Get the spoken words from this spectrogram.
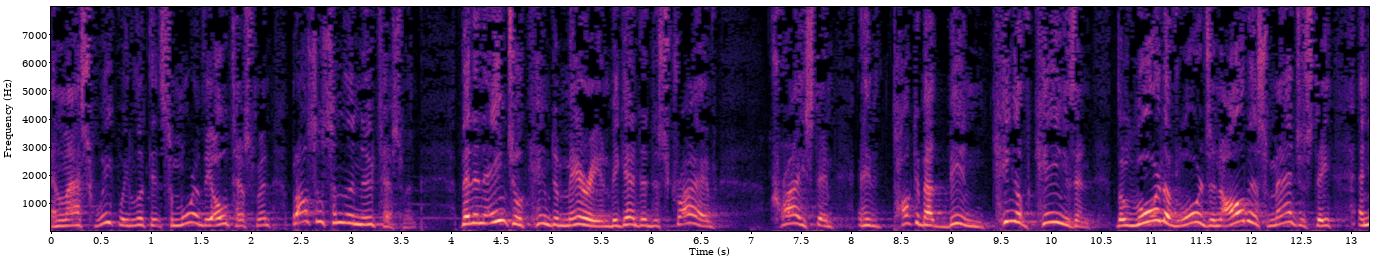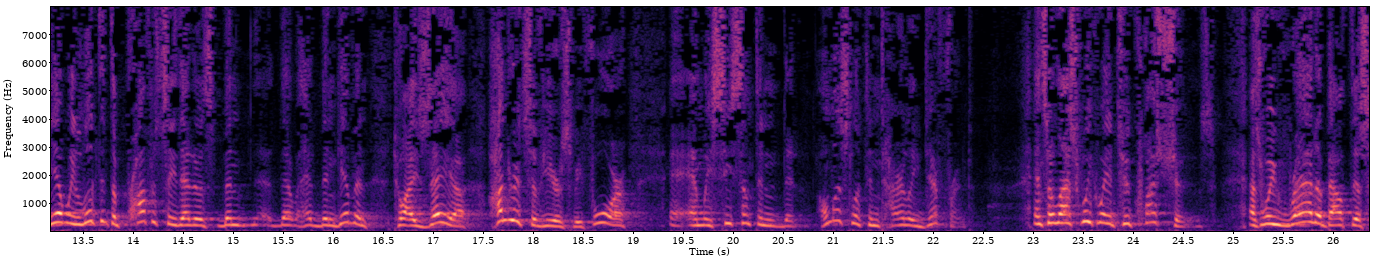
and last week we looked at some more of the Old Testament, but also some of the New Testament. That an angel came to Mary and began to describe Christ and, and he talked about being King of Kings and the Lord of Lords and all this majesty. And yet we looked at the prophecy that has been, that had been given to Isaiah hundreds of years before and we see something that almost looked entirely different. And so last week we had two questions. As we read about this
